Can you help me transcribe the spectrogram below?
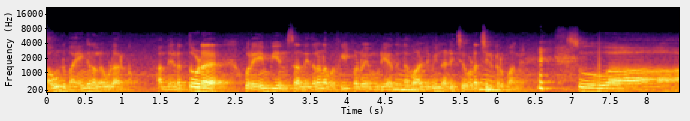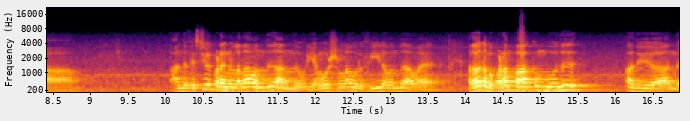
சவுண்டு பயங்கர லவுடாக இருக்கும். அந்த இடத்தோட ஒரு ஆம்பியன்ஸ் அந்த இதெல்லாம் நம்ம ஃபீல் பண்ணவே முடியாது. டமால் டிமில் அடித்து உடச்சிக்கிட்டு இருப்பாங்க. ஸோ அந்த ஃபெஸ்டிவல் படங்களில் தான் வந்து அந்த ஒரு எமோஷனலாக ஒரு ஃபீலை வந்து அவன் அதாவது நம்ம படம் பார்க்கும்போது அது அந்த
